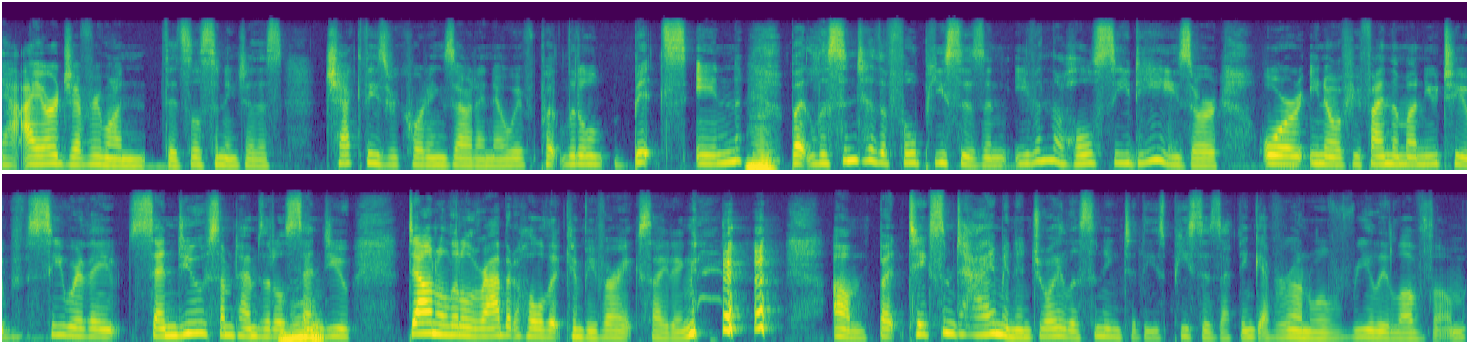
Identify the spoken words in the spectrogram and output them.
Yeah, I urge everyone that's listening to this, check these recordings out. I know we've put little bits in, Hmm. but listen to the full pieces and even the whole CDs or or you know, if you find them on YouTube, see where they send you. Sometimes it'll Hmm. send you down a little rabbit hole that can be very exciting. um, but take some time and enjoy listening to these pieces. I think everyone will really love them.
